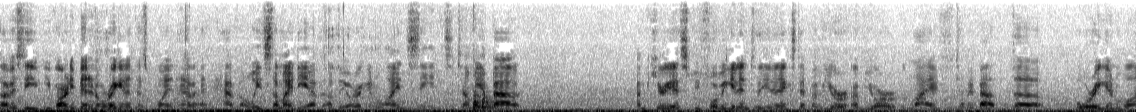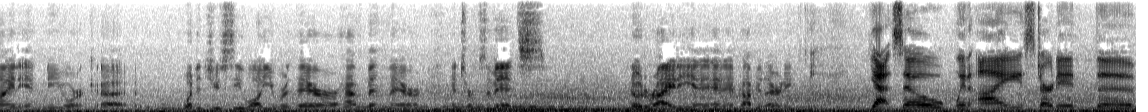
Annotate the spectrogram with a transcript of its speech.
So obviously, you've already been in Oregon at this point and have have at least some idea of, of the Oregon wine scene. So tell me about. I'm curious. Before we get into the next step of your of your life, tell me about the Oregon wine in New York. Uh, what did you see while you were there or have been there in terms of its notoriety and, and popularity? Yeah, so when I started the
